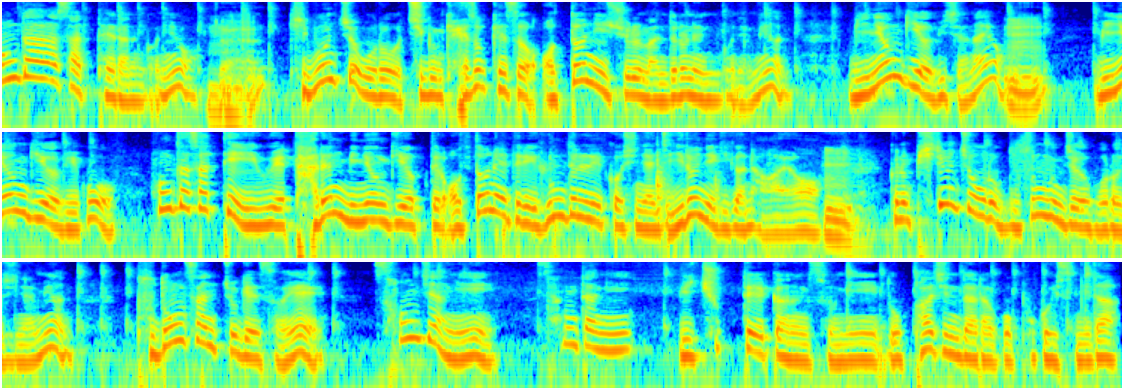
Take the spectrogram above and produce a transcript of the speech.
홍다 사태라는 건요. 네. 기본적으로 지금 계속해서 어떤 이슈를 만들어내는 거냐면 민영 기업이잖아요. 음. 민영 기업이고 홍다 사태 이후에 다른 민영 기업들 어떤 애들이 흔들릴 것이냐 이제 이런 얘기가 나와요. 음. 그럼 필연적으로 무슨 문제가 벌어지냐면 부동산 쪽에서의 성장이 상당히 위축될 가능성이 높아진다라고 보고 있습니다.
